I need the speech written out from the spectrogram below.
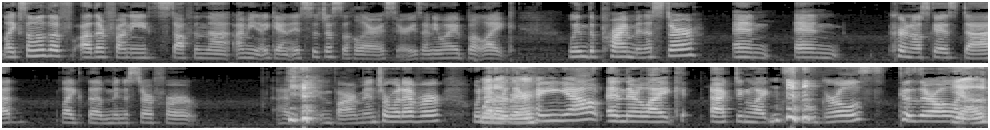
like some of the f- other funny stuff in that. I mean, again, it's just a hilarious series anyway, but like when the prime minister and and Kuranosuke's dad, like the minister for environment or whatever, whenever whatever. they're hanging out and they're like acting like schoolgirls because they're all like, yeah.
